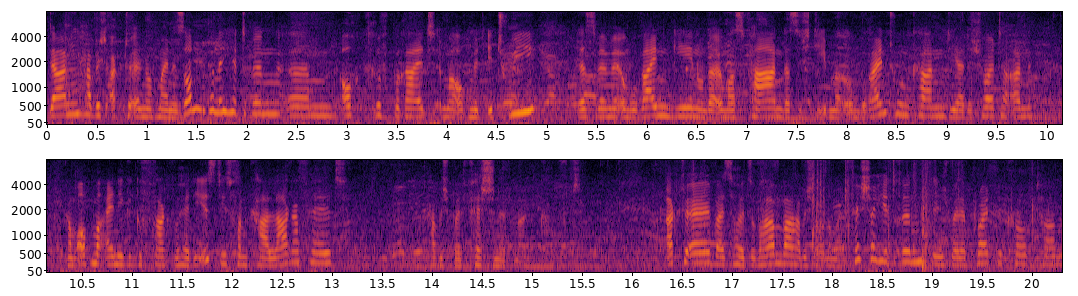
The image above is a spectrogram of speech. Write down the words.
Dann habe ich aktuell noch meine Sonnenbrille hier drin, ähm, auch griffbereit, immer auch mit Etui, dass wenn wir irgendwo reingehen oder irgendwas fahren, dass ich die immer irgendwo reintun kann. Die hatte ich heute an. Haben auch mal einige gefragt, woher die ist. Die ist von Karl Lagerfeld. Habe ich bei Fashionette mal gekauft. Aktuell, weil es heute so warm war, habe ich auch noch meinen Fächer hier drin, den ich bei der Pride gekauft habe.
